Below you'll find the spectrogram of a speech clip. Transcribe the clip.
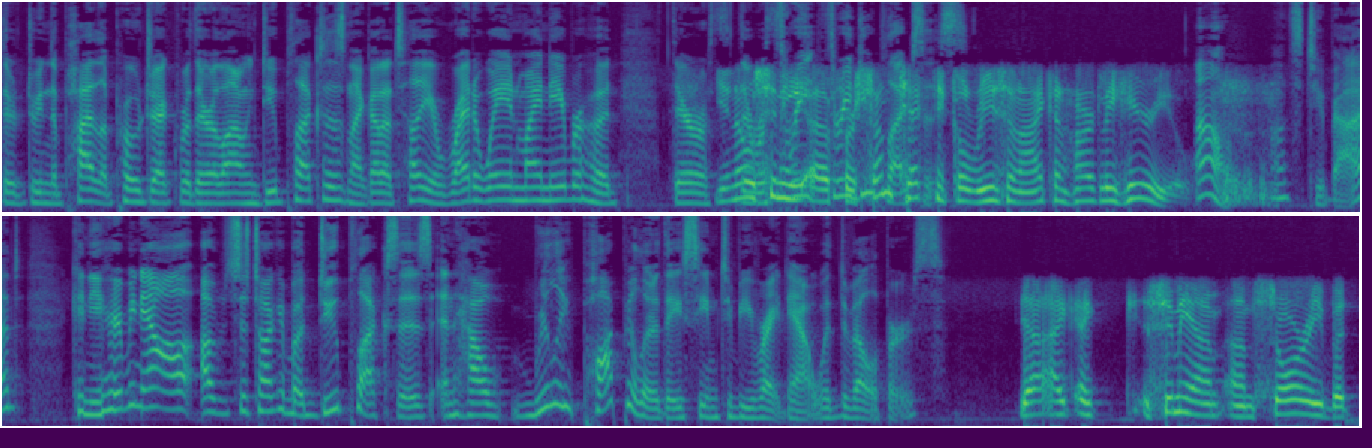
they're doing the pilot project where they're allowing duplexes, and I got to tell you, right away in my neighborhood, there are you know, Simi, three, uh, three for duplexes. some technical reason, I can hardly hear you. Oh, that's too bad. Can you hear me now? I was just talking about duplexes and how really popular they seem to be right now with developers. Yeah, I, I, Simi, I'm I'm sorry, but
